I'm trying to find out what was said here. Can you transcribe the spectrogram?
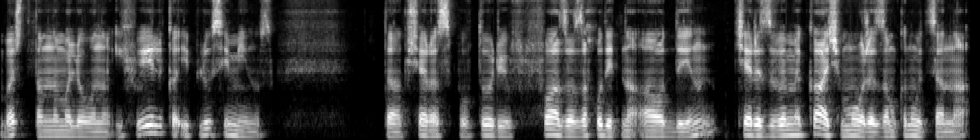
Бачите, там намальовано і хвилька, і плюс, і мінус. Так, ще раз повторюю, фаза заходить на А1. Через вимикач може замкнутися на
